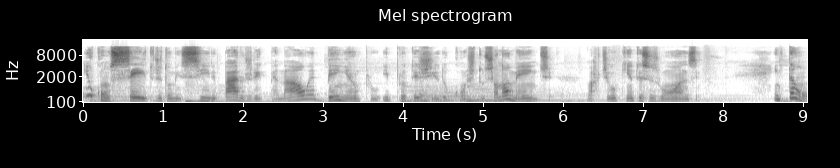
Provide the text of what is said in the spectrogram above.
E o conceito de domicílio para o direito penal é bem amplo e protegido constitucionalmente, no artigo 5 inciso 11. Então,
